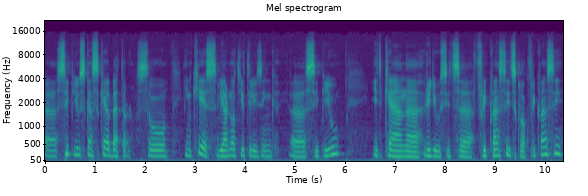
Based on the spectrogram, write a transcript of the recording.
uh, CPUs can scale better. So in case we are not utilizing uh, CPU, it can uh, reduce its uh, frequency, its clock frequency,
